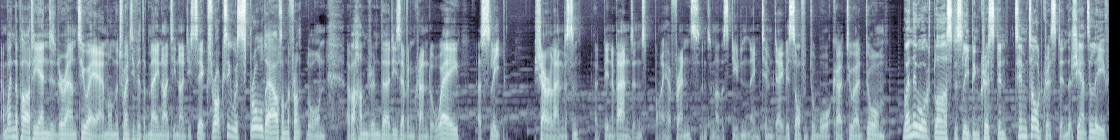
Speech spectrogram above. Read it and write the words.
and when the party ended around 2am on the 25th of May 1996, Roxy was sprawled out on the front lawn of 137 Crandall Way, asleep. Cheryl Anderson had been abandoned by her friends, and another student named Tim Davis offered to walk her to her dorm. When they walked past to sleeping Kristin, Tim told Kristin that she had to leave.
